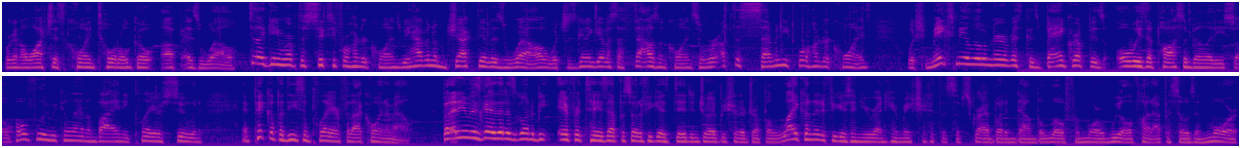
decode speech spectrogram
We're going to watch this coin total go up as well. To that game, we're up to 6,400 coins. We have an objective as well, which is going to give us a 1,000 coins. So we're up to 7,400 coins, which makes me a little nervous because bankrupt is always a possibility. So hopefully we can land on buy any players soon and pick up a decent player for that coin amount. But anyways, guys, that is going to be it for today's episode. If you guys did enjoy it, be sure to drop a like on it. If you guys are new around here, make sure to hit the subscribe button down below for more Wheel of HUT episodes and more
